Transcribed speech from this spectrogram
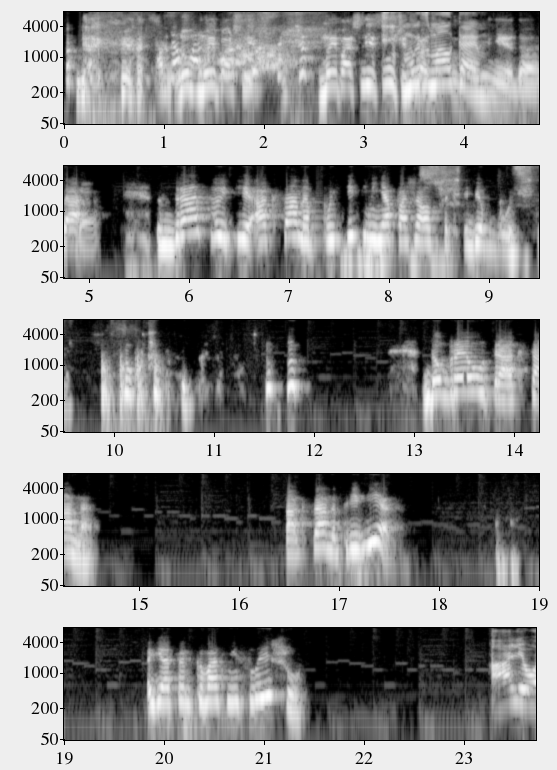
Ну, мы пошли, мы пошли слушать. Мы замолкаем. Да, да. Здравствуйте, Оксана, пустите меня, пожалуйста, к себе в гости. Тук-тук-тук. Доброе утро, Оксана. Оксана, привет. Я только вас не слышу. Алло.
